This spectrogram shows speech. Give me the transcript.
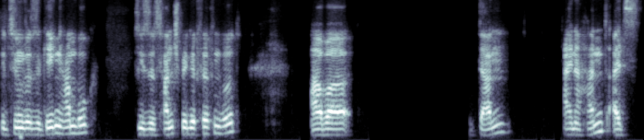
beziehungsweise gegen Hamburg dieses Handspiel gepfiffen wird, aber dann eine Hand als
